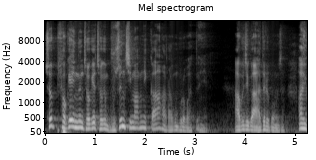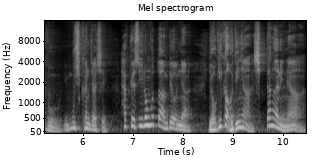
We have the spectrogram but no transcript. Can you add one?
저 벽에 있는 저게 저게 무슨 지마입니까? 라고 물어봤더니 아버지가 아들을 보면서 아이고 이 무식한 자식. 학교에서 이런 것도 안 배웠냐? 여기가 어디냐? 식당 아니냐?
